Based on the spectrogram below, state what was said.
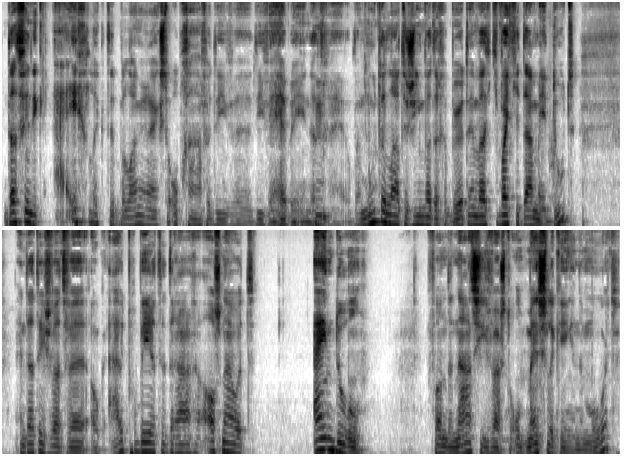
dat vind ik eigenlijk de belangrijkste opgave die we, die we hebben in dat Hm. geheel. We moeten laten zien wat er gebeurt en wat, je- wat je daarmee doet. En dat is wat we ook uit proberen te dragen. Als nou het einddoel van de nazi's was de ontmenselijking en de moord,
